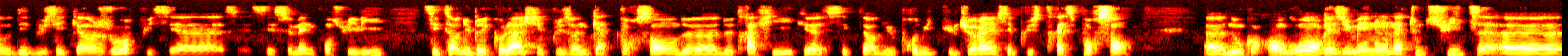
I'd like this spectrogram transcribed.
Au début, c'est 15 jours, puis c'est ces semaines qu'on suivi. Secteur du bricolage, c'est plus 24% de, de, trafic. Secteur du produit culturel, c'est plus 13%. Euh, donc, en gros, en résumé, nous, on a tout de suite euh,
